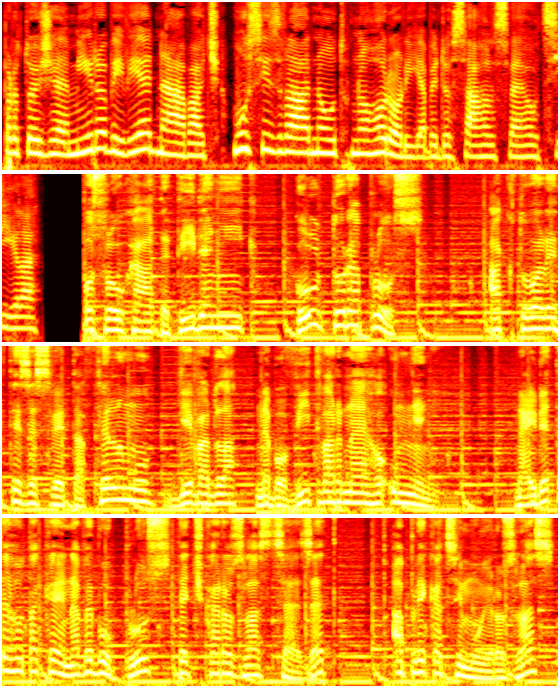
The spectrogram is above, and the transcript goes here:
protože mírový vyjednávač musí zvládnout mnoho rolí, aby dosáhl svého cíle. Posloucháte týdeník Kultura Plus. Aktuality ze světa filmu, divadla nebo výtvarného umění. Najdete ho také na webu plus.rozhlas.cz, aplikaci Můj rozhlas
